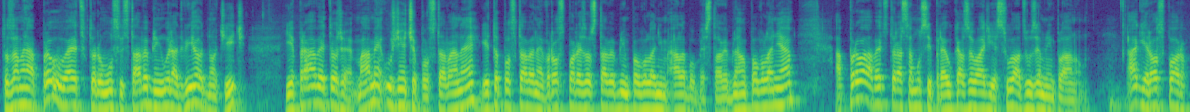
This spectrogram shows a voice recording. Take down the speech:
To znamená, prvú vec, ktorú musí stavebný úrad vyhodnotiť, je práve to, že máme už niečo postavené, je to postavené v rozpore so stavebným povolením alebo bez stavebného povolenia a prvá vec, ktorá sa musí preukazovať, je súlad s územným plánom. Ak je rozpor,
